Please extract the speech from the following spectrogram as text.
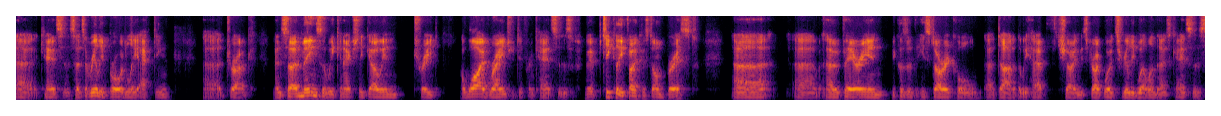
uh, cancers. So it's a really broadly acting uh, drug, and so it means that we can actually go in treat a wide range of different cancers. We're particularly focused on breast, ovarian, because of the historical data that we have showing this drug works really well in those cancers.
